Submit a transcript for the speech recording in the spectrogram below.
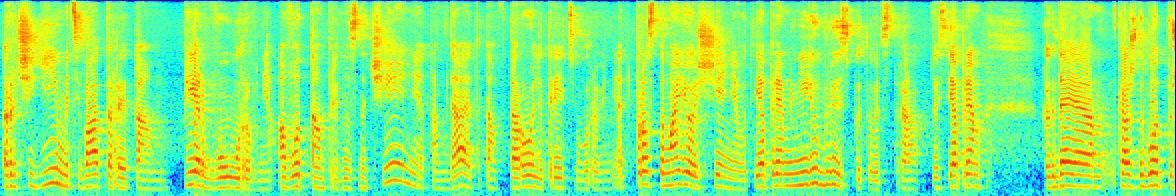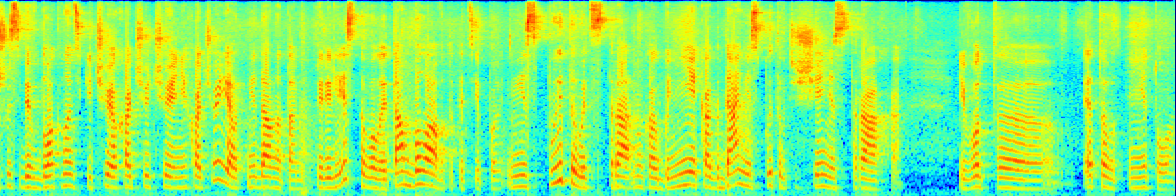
рычаги, мотиваторы там первого уровня, а вот там предназначение, там, да, это там второй или третий уровень. Это просто мое ощущение. Вот я прям не люблю испытывать страх. То есть я прям, когда я каждый год пишу себе в блокнотике, что я хочу, что я не хочу, я вот недавно там перелистывала, и там была вот эта типа не испытывать страх, ну как бы никогда не испытывать ощущение страха. И вот э, это вот не то.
